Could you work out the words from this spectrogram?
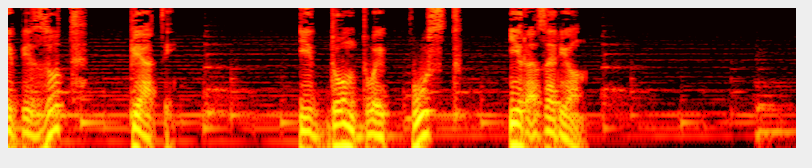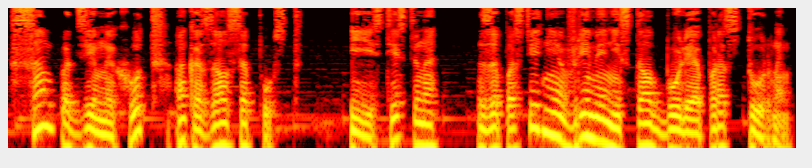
Эпизод пятый. И дом твой пуст и разорен. Сам подземный ход оказался пуст. И, естественно, за последнее время не стал более просторным,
